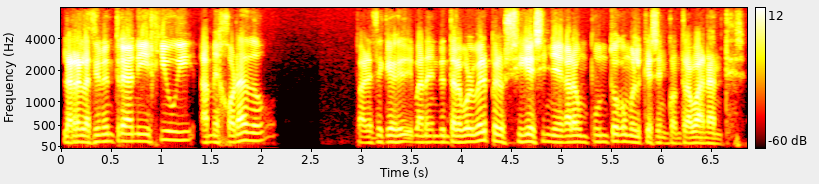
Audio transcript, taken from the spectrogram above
la relación entre Annie y Huey ha mejorado. Parece que van a intentar volver, pero sigue sin llegar a un punto como el que se encontraban antes.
